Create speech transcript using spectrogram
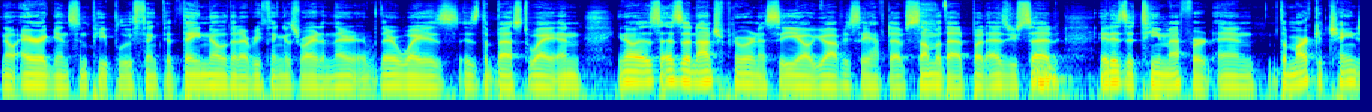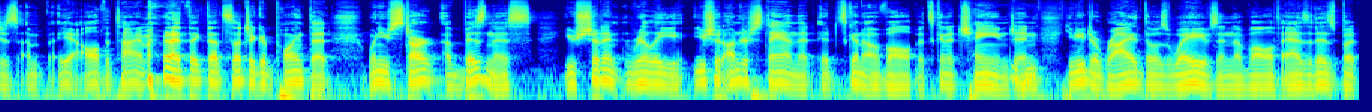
you know arrogance and people who think that they know that everything is right and their their way is is the best way. And you know, as, as an entrepreneur and a CEO, you obviously have to have some of that. But as you said, Mm-hmm. it is a team effort, and the market changes. Um, yeah, all the time. and I think that's such a good point that when you start a business. You shouldn't really. You should understand that it's going to evolve. It's going to change, and mm-hmm. you need to ride those waves and evolve as it is. But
